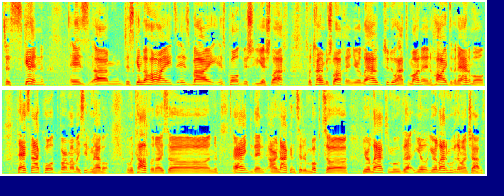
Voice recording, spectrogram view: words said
to skin is um, to skin the hides is by is called yishlach. So time b'shlach, and you're allowed to do hatmana in hides of an animal. That's not called dvar ma'asivim hevel. And then are not considered muktzah. You're allowed to move that. You're, you're allowed to move them on Shabbos.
